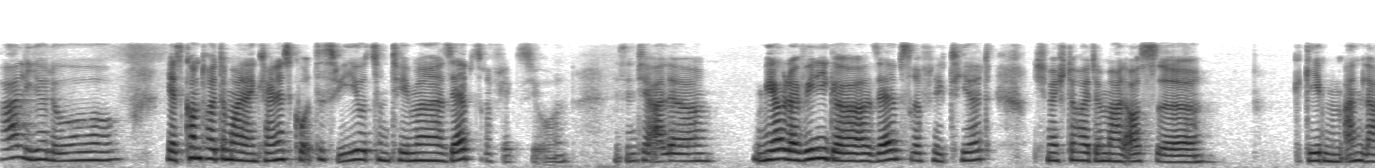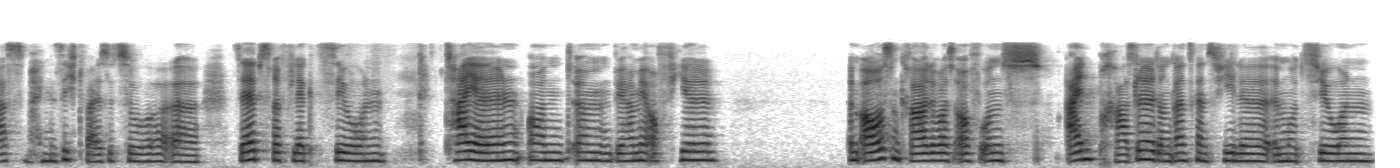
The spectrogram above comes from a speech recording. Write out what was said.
Hallihallo. Jetzt kommt heute mal ein kleines kurzes Video zum Thema Selbstreflexion. Wir sind ja alle mehr oder weniger selbstreflektiert. Ich möchte heute mal aus äh, gegebenem Anlass meine Sichtweise zur äh, Selbstreflexion teilen. Und ähm, wir haben ja auch viel im Außen gerade, was auf uns einprasselt und ganz, ganz viele Emotionen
